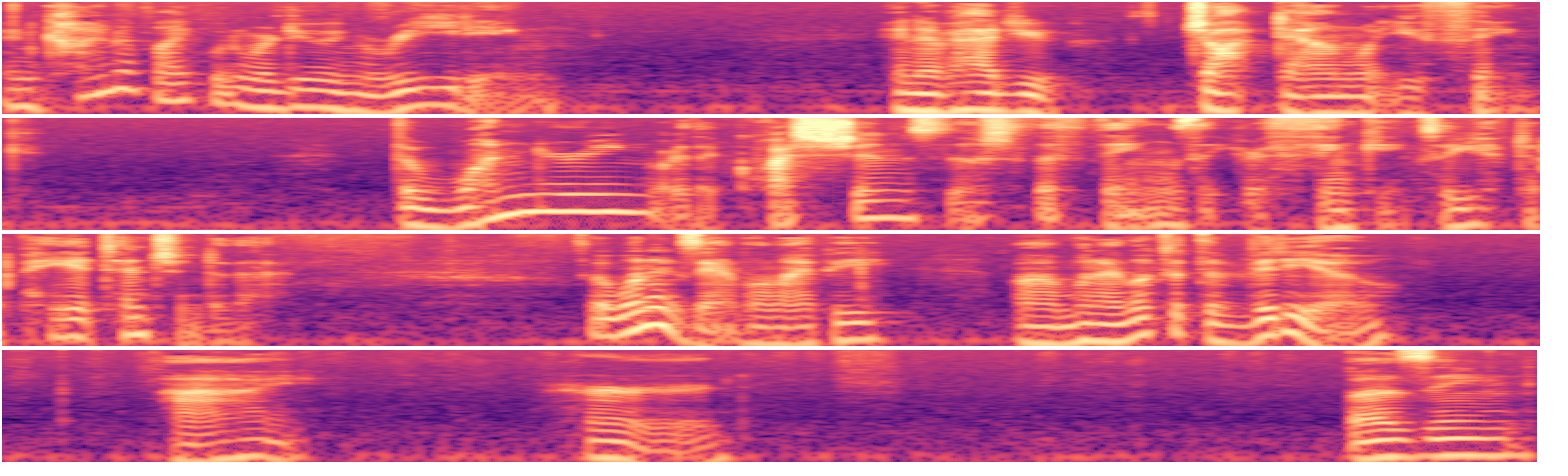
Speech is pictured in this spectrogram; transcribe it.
And kind of like when we're doing reading, and I've had you jot down what you think. The wondering or the questions, those are the things that you're thinking. So you have to pay attention to that. So, one example might be um, when I looked at the video, I heard buzzing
